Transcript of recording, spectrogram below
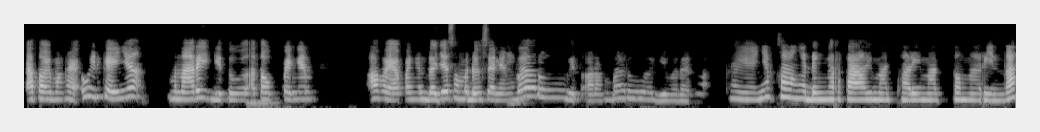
atau emang kayak oh ini kayaknya menarik gitu atau pengen apa ya pengen belajar sama dosen yang baru gitu orang baru gimana tuh? Kayaknya kalau ngedengar kalimat-kalimat pemerintah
